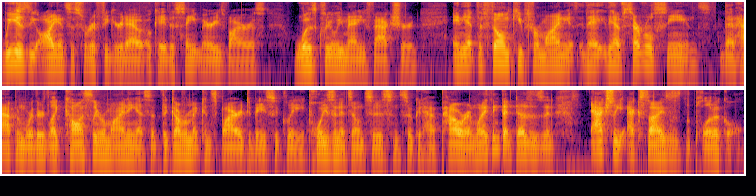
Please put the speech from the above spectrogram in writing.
we as the audience has sort of figured out okay this St Mary's virus was clearly manufactured. And yet the film keeps reminding us they, they have several scenes that happen where they're like constantly reminding us that the government conspired to basically poison its own citizens so it could have power. And what i think that does is it actually excises the political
